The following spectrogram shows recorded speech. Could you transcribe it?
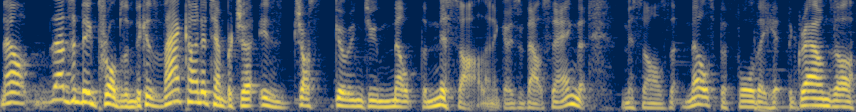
Now, that's a big problem because that kind of temperature is just going to melt the missile, and it goes without saying that missiles that melt before they hit the ground are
